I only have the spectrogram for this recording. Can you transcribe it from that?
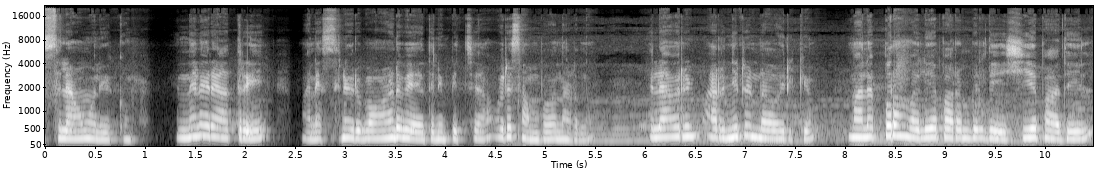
അസ്സലാമു വലൈക്കും ഇന്നലെ രാത്രി മനസ്സിനെ ഒരുപാട് വേദനിപ്പിച്ച ഒരു സംഭവം നടന്നു. എല്ലാവരും അറിഞ്ഞിട്ടുണ്ടാവുമായിരിക്കും. മലപ്പുറം വലിയ പറമ്പിൽ ദേശീയപാതയിൽ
